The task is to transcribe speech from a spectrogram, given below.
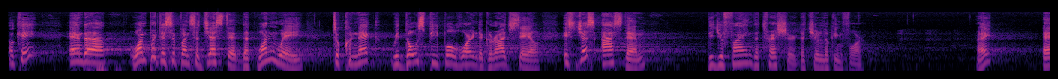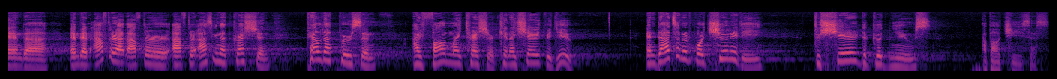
Okay? And uh, one participant suggested that one way to connect with those people who are in the garage sale is just ask them, Did you find the treasure that you're looking for? Right? And, uh, and then after that, after, after asking that question, tell that person, I found my treasure. Can I share it with you? And that's an opportunity to share the good news about Jesus.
